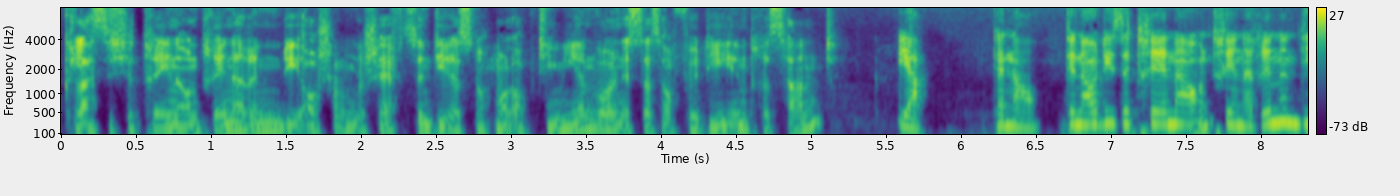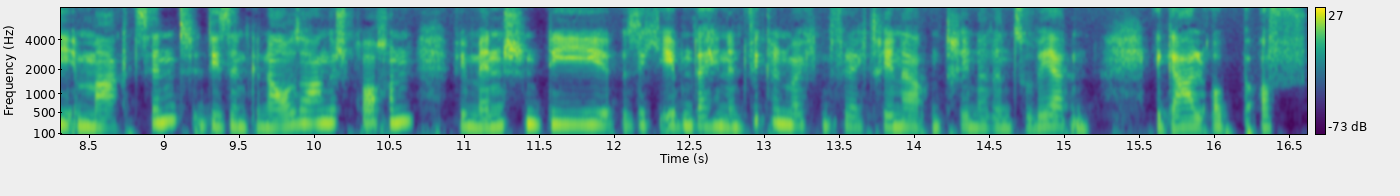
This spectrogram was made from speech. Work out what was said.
klassische Trainer und Trainerinnen, die auch schon im Geschäft sind, die das nochmal optimieren wollen. Ist das auch für die interessant? Ja, genau. Genau diese Trainer und Trainerinnen, die im Markt sind, die sind genauso angesprochen wie Menschen, die sich eben dahin entwickeln möchten, vielleicht Trainer und Trainerin zu werden. Egal ob auf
